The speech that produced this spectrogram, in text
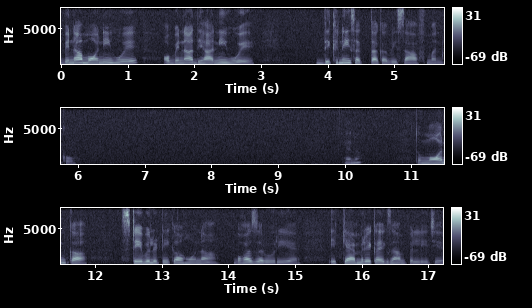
बिना मौनी हुए और बिना ध्यानी हुए दिख नहीं सकता कभी साफ़ मन को। है ना? तो मौन का स्टेबिलिटी का होना बहुत ज़रूरी है। एक कैमरे का एग्ज़ाम्पल लीजिए।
